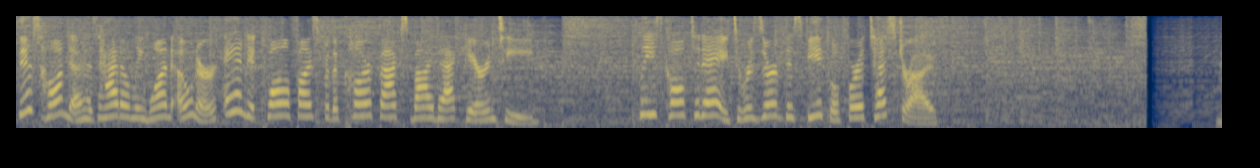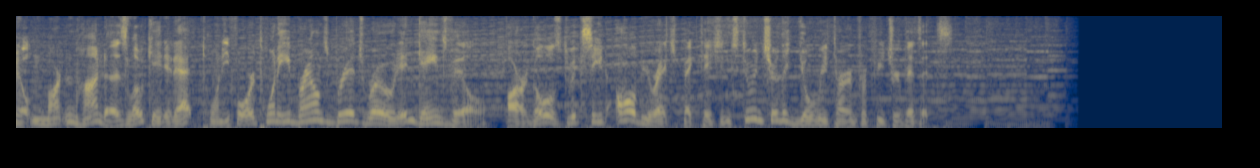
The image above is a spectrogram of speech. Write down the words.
This Honda has had only one owner and it qualifies for the Carfax buyback guarantee. Please call today to reserve this vehicle for a test drive. Milton Martin Honda is located at 2420 Browns Bridge Road in Gainesville. Our goal is to exceed all of your expectations to ensure that you'll return for future visits.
